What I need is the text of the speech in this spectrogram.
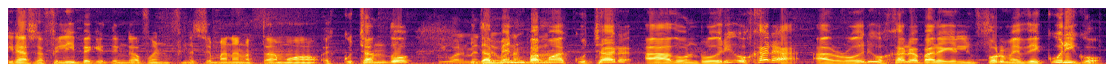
gracias Felipe, que tenga buen fin de semana, nos estamos escuchando. Igualmente, y también vamos a escuchar a don Rodrigo Jara, a Rodrigo Jara para el informe de Cúrico.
